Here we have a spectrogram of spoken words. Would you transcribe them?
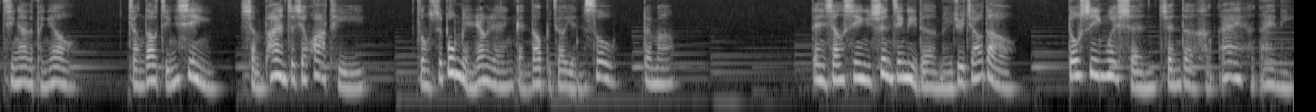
亲爱的朋友，讲到警醒、审判这些话题，总是不免让人感到比较严肃，对吗？但相信圣经里的每一句教导，都是因为神真的很爱很爱你。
